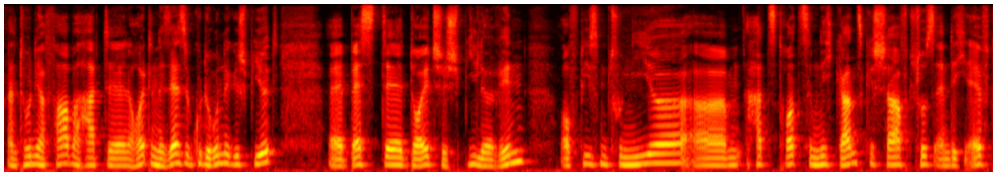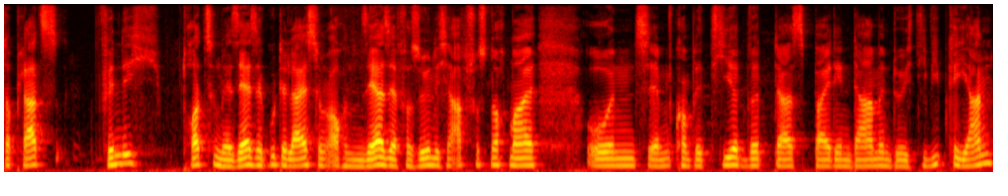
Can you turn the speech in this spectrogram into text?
Antonia Faber hatte heute eine sehr, sehr gute Runde gespielt. Äh, beste deutsche Spielerin auf diesem Turnier. Ähm, Hat es trotzdem nicht ganz geschafft. Schlussendlich elfter Platz. Finde ich trotzdem eine sehr, sehr gute Leistung, auch ein sehr, sehr versöhnlicher Abschluss nochmal. Und ähm, komplettiert wird das bei den Damen durch die Wiebke Jan,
